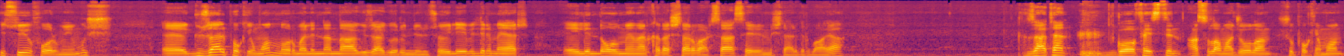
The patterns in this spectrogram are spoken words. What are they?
Hisuiu formuymuş. E, güzel Pokemon. Normalinden daha güzel göründüğünü söyleyebilirim. Eğer elinde olmayan arkadaşlar varsa sevinmişlerdir baya. Zaten Go Fest'in asıl amacı olan şu Pokemon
